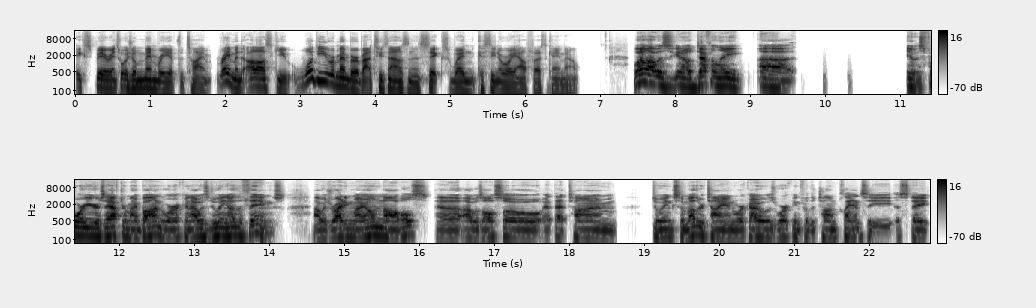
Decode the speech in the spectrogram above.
experience? What was your memory of the time? Raymond, I'll ask you, what do you remember about 2006 when Casino Royale first came out? Well, I was, you know, definitely. Uh, it was four years after my Bond work, and I was doing other things. I was writing my own novels. Uh, I was also at that time doing some other tie-in work. I was working for the Tom Clancy estate.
